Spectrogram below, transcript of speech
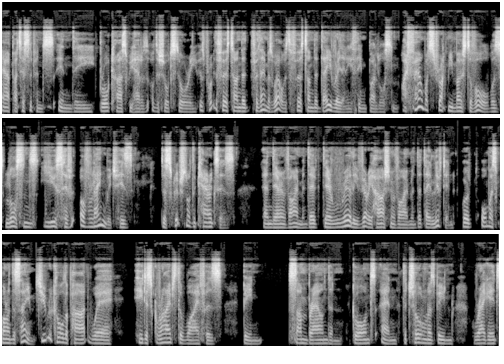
our participants in the broadcast we had of, of, the short story, it was probably the first time that, for them as well, it was the first time that they read anything by Lawson. I found what struck me most of all was Lawson's use of, of language, his description of the characters and their environment, their, their really very harsh environment that they lived in, were almost one and the same. Do you recall the part where he describes the wife as being sunbrowned and gaunt, and the children as being ragged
